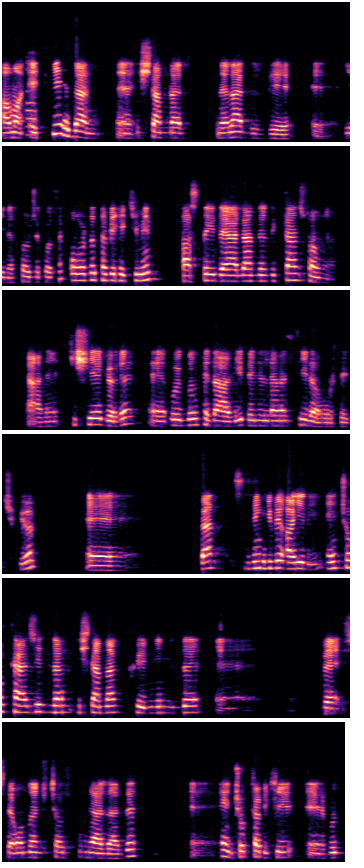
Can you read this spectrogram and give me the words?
Ama Evet. etki eden e, işlemler nelerdir diye e, yine soracak olsak orada tabii hekimin hastayı değerlendirdikten sonra yani kişiye göre e, uygun tedaviyi belirlemesiyle ortaya çıkıyor. E, ben sizin gibi ayırayım. En çok tercih edilen işlemler kliniğimizde e, ve işte ondan önce çalıştığım yerlerde e, en çok tabii ki e, bu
